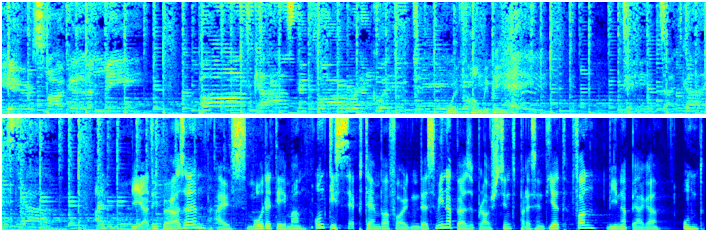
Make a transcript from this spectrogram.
Here's Market and Me. With Homie B. Ja. Ja, die Börse als Modethema und die September-Folgen des Wiener Börseplausch sind präsentiert von Wiener Berger und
